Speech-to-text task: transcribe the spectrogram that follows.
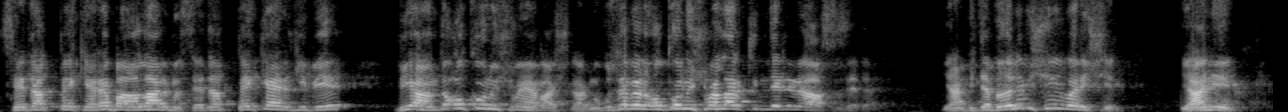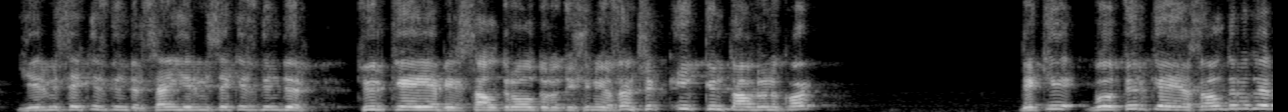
Sedat Peker'e bağlar mı? Sedat Peker gibi bir anda o konuşmaya başlar mı? Bu sefer o konuşmalar kimleri rahatsız eder? Yani bir de böyle bir şey var işin. Yani 28 gündür sen 28 gündür Türkiye'ye bir saldırı olduğunu düşünüyorsan çık ilk gün tavrını koy. De ki bu Türkiye'ye saldırıdır,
